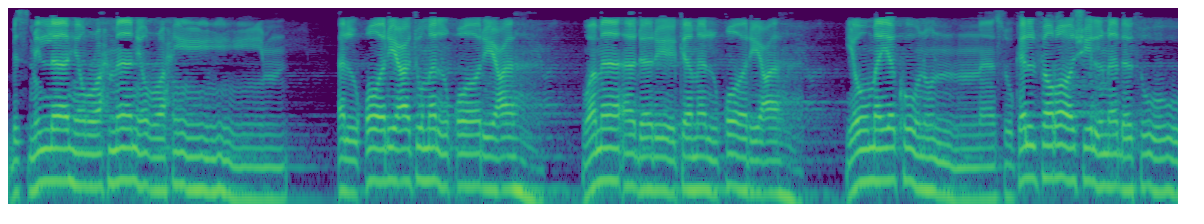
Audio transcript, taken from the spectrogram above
بسم الله الرحمن الرحيم. القارعة ما القارعة؟ وما أدريك ما القارعة؟ يوم يكون الناس كالفراش المبثوث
